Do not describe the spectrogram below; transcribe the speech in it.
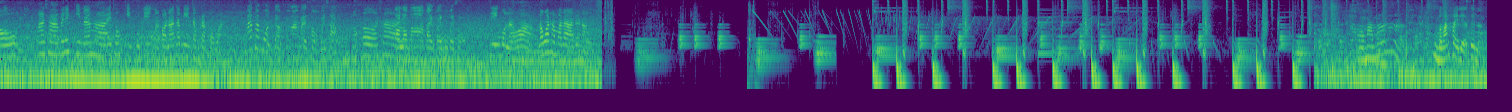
มาช้าไม่ได้กินนะคะ ไอโทกิพุดดิ้งเหมือนเขาน่าจะมีจำกัดต่อวัน น่าจะหมดแบบประมาณบ่ายสองบ่ายสามเนาะเออ ใช่ ตอนเรามาบ่ายบ่ายโมงบ่ายสองจริงหมดแล้วอะ แล้วว่าธรรมดาด้วยนะ เหมือนมาม่าไทยเลยอะเส้นอะ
